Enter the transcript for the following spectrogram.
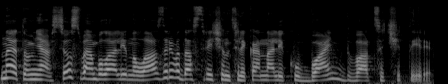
На этом у меня все. С вами была Алина Лазарева. До встречи на телеканале Кубань 24.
